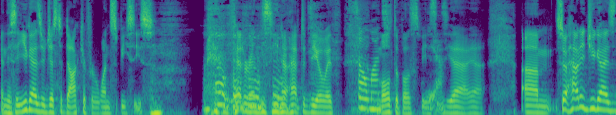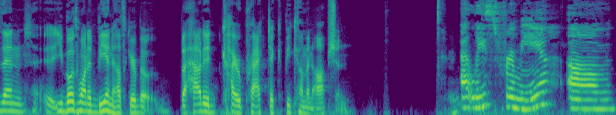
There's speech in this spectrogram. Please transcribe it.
and they say you guys are just a doctor for one species. Veterans, you know, have to deal with So much. multiple species. Yeah, yeah. Um, so how did you guys then? uh, You both wanted to be in healthcare, but but how did chiropractic become an option? at least for me, um,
